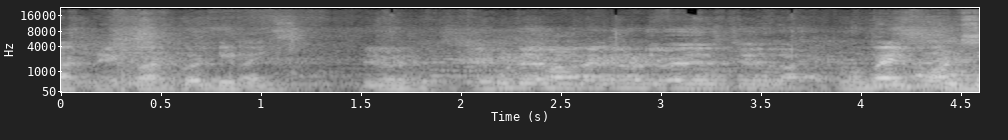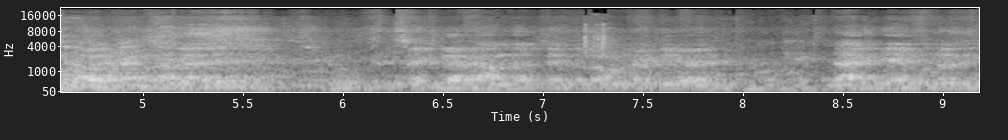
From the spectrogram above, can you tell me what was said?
or network device. Devices ఏముంటాయి మన దగ్గర డివైజెస్ చేతిలో? Mobile phones, routers, రెగ్యులర్గా అందరి చేతిలో ఉంటే డివైస్ దానికి ఏముంటుంది?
